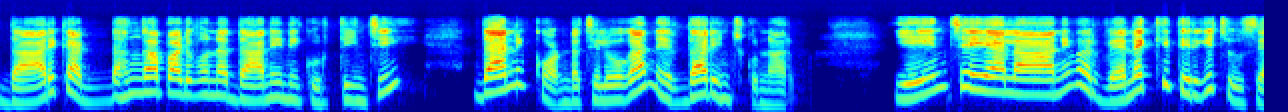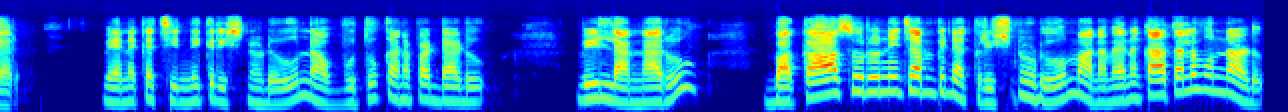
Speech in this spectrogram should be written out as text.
దారికి అడ్డంగా పడి ఉన్న దానిని గుర్తించి దాన్ని కొండచిలువగా నిర్ధారించుకున్నారు. ఏం చేయాలా అని వారు వెనక్కి తిరిగి చూశారు. వెనక చిన్ని కృష్ణుడు నవ్వుతూ కనపడ్డాడు. వీళ్ళన్నారు బకాసురుని చంపిన కృష్ణుడు మన వెనకాతల ఉన్నాడు.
